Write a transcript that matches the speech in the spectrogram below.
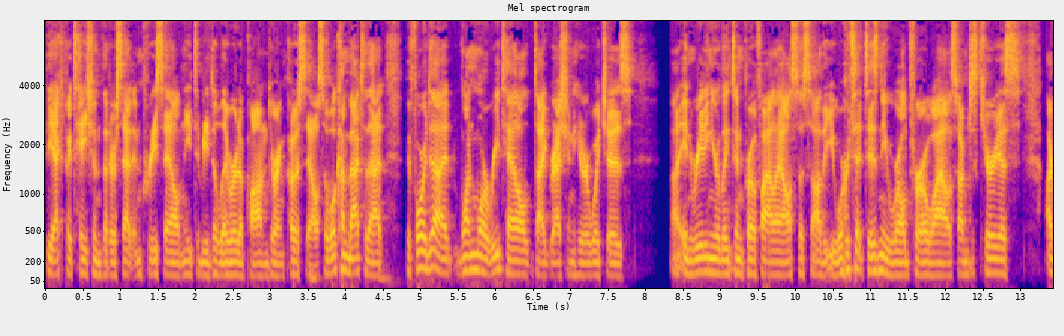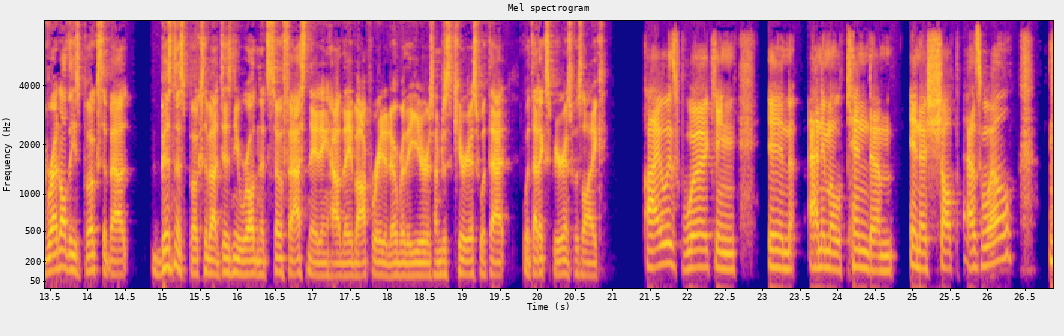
the expectations that are set in pre-sale need to be delivered upon during post-sale. So we'll come back to that. Before that, one more retail digression here, which is uh, in reading your LinkedIn profile, I also saw that you worked at Disney World for a while. So I'm just curious. I've read all these books about business books about Disney World, and it's so fascinating how they've operated over the years. I'm just curious what that what that experience was like. I was working in Animal Kingdom in a shop as well.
